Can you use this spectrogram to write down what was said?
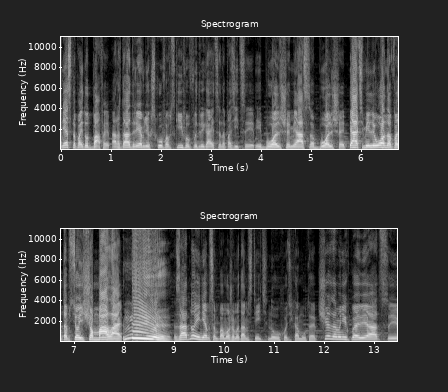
наконец-то пойдут бафы. Орда древних скуфов, скифов выдвигается на позиции. И больше мяса, больше. 5 миллионов это все еще мало. Не! Заодно и немцам поможем отомстить. Ну, хоть кому-то. Че там у них по авиации?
